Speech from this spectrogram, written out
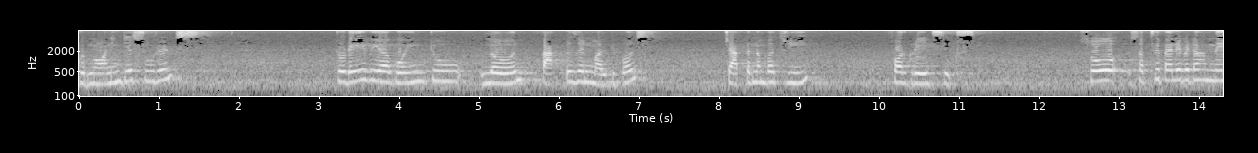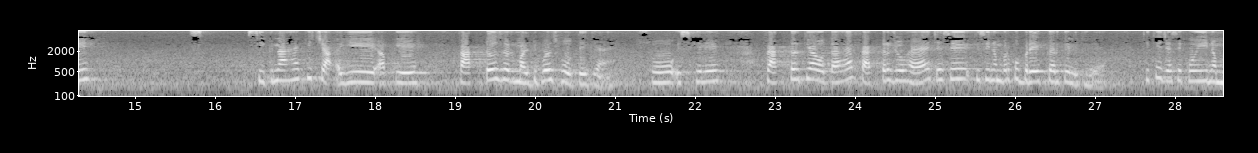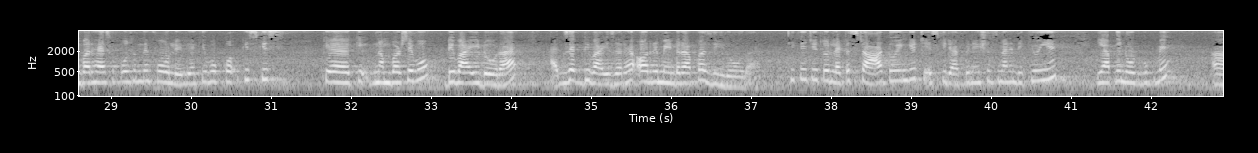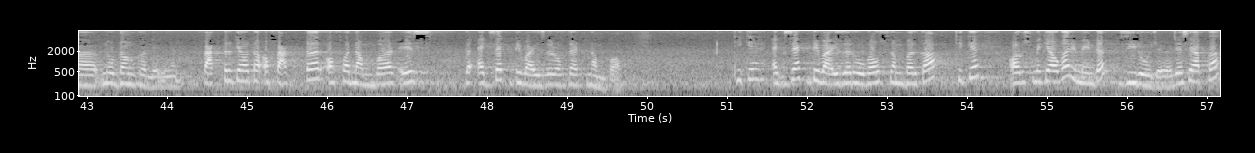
Good morning, dear students. Today we are going to learn factors and multiples, chapter number three for grade six. So सबसे पहले बेटा हमने सीखना है कि ये आपके फैक्टर्स और मल्टीपल्स होते क्या हैं सो so, इसके लिए फैक्टर क्या होता है फैक्टर जो है जैसे किसी नंबर को ब्रेक करके लिख लिया ठीक है, जैसे कोई नंबर है सपोज़ हमने फोर ले लिया कि वो किस किस नंबर से वो डिवाइड हो रहा है एग्जैक्ट डिवाइजर है और रिमाइंडर आपका ज़ीरो हो रहा है। ठीक है जी तो लेट स्टार्ट डूइंग इट इसकी डेफिनेशन मैंने लिखी हुई हैं। ये आपने नोटबुक में नोट डाउन कर लेनी है। फैक्टर क्या होता है? A factor of a number is the exact divisor of that number ठीक है एग्जैक्ट डिवाइजर होगा उस नंबर का, ठीक है, और उसमें क्या होगा? रिमाइंडर ज़ीरो हो जाएगा। जैसे आपका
